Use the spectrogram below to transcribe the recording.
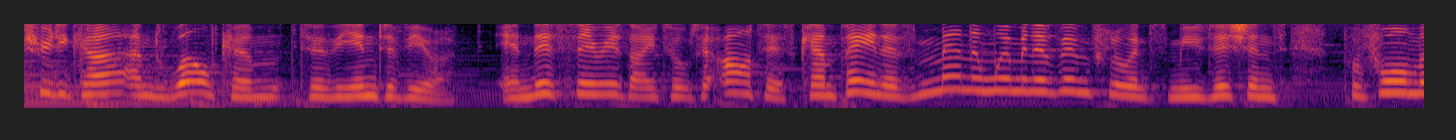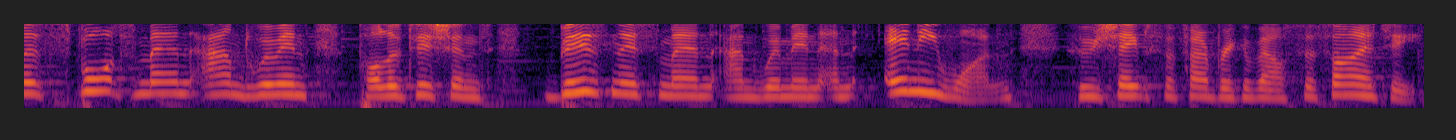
Trudy Kerr, and welcome to The Interviewer. In this series, I talk to artists, campaigners, men and women of influence, musicians, performers, sportsmen and women, politicians, businessmen and women, and anyone who shapes the fabric of our society.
